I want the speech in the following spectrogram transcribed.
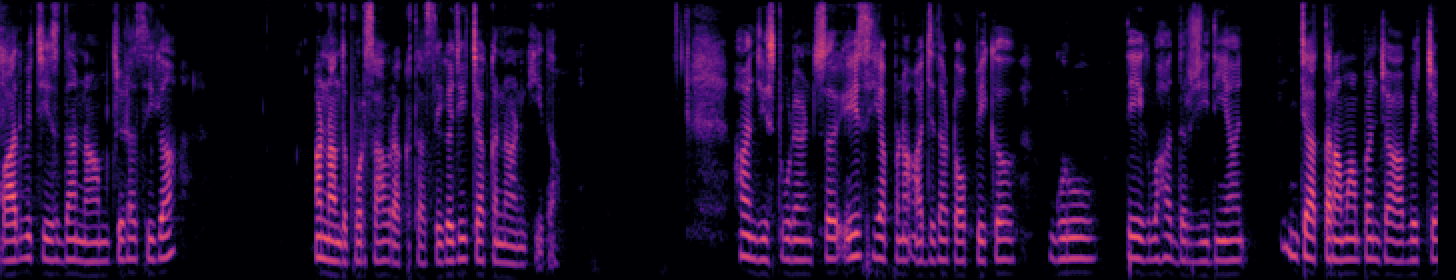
ਬਾਅਦ ਵਿੱਚ ਇਸ ਦਾ ਨਾਮ ਜਿਹੜਾ ਸੀਗਾ, ਅਨੰਦਪੁਰ ਸਾਹਿਬ ਰੱਖਤਾ ਸੀਗਾ ਜੀ, ਚੱਕ ਨਾਨਕੀ ਦਾ। ਹਾਂਜੀ ਸਟੂਡੈਂਟਸ, ਇਹ ਸੀ ਆਪਣਾ ਅੱਜ ਦਾ ਟੌਪਿਕ ਗੁਰੂ ਤੇਗ ਬਹਾਦਰ ਜੀ ਦੀਆਂ ਯਾਤਰਾਵਾਂ ਪੰਜਾਬ ਵਿੱਚ।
